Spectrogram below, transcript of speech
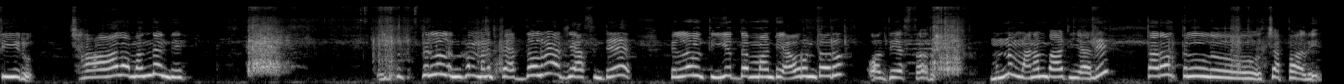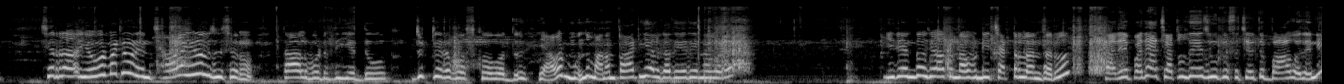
తీరు. చాలామంది అండి. పిల్లలు ఇంకా మన పెద్దోళ్ళమే అది చేస్తుంటే పిల్లల్ని తీయొద్దమ్మా అంటే ఎవరు ఉంటారు వాళ్ళు తీస్తారు. ముందు మనం బాటియాలి తర్వాత పిల్లలు చెప్పాలి. చిర్ర ఎవరు బట్టి నేను చాలా ఏళ్ళు చూశాను. తాలుబొట్టు తీయొద్దు జుట్టు ఎరపోసుకోవద్దు ఎవరు ముందు మనం పాటియాలి కదా ఏదైనా కూడా. ఇదెందో చేస్తున్నావు నీ చెట్టలు అంటారు. పదే పదే ఆ చట్టలు దగ్గర చూపిస్తా చెబితే బాగోదని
